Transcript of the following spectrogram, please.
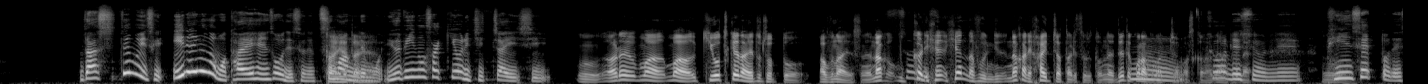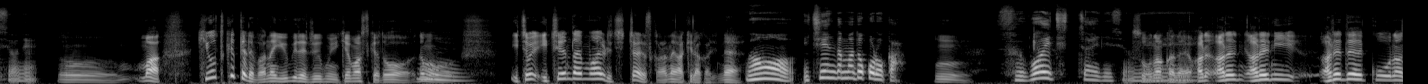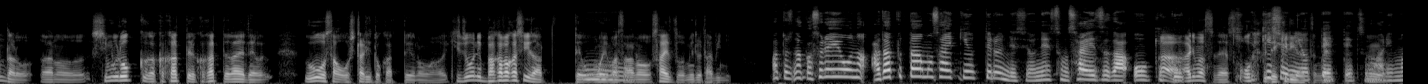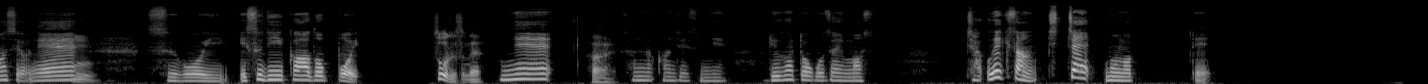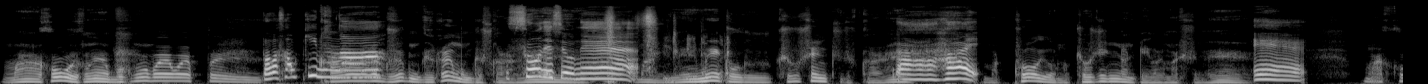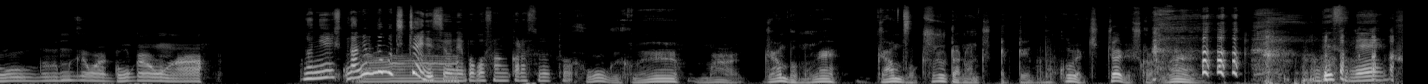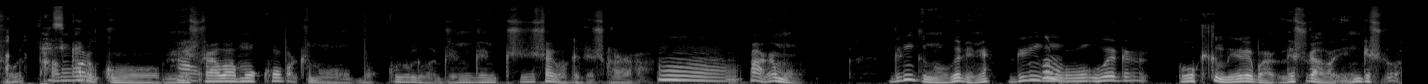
出してもいいですけど、入れるのも大変そうですよね。つまんでも。指の先よりちっちゃいし。うん。あれ、まあまあ、気をつけないとちょっと危ないですね。なんか、うっかり変変な風に中に入っちゃったりするとね、出てこなくなっちゃいますからね。うんそうですよ。よね。うんピンセットですよね。うん。まあ、気をつけてればね、指で十分いけますけど、でも、うん一円、一円台もよりちっちゃいですからね、明らかにね。もう、一円玉どころか。うん。すごいちっちゃいですよね。そう、なんかね、あれ、あれ、あれに、あれで、こう、なんだろう、あの、シムロックがかかってるかかってないで、右往左往したりとかっていうのは、非常にバカバカしいなって思います、うんあのサイズを見るたびに。あと、なんかそれ用のアダプターも最近売ってるんですよね。そのサイズが大きく。あ、ありますね。大きくでき機種によ。ってってやつもありますよね。うん。すごい。SD カードっぽい。そうですね。ねはい。そんな感じですね。ありがとうございます。じゃあ、植木さん、ちっちゃいものって、まあ、そうですね。僕の場合はやっぱり、馬場さん大きいもん体がなずいぶんでかいもんですからね。そうですよねまあ、2メートル9センチですからね。ああ、はい。まあ、東洋の巨人なんて言われますしね。ええまあ、そういう意味ではどうだろうな。何、何でもちっちゃいですよね、馬場さんからすると。そうですね。まあ、ジャンボもね、ジャンボ鶴田なんつってって、僕らちっちゃいですからね。ですね。それ確かに考えると、はい三沢も小鉢も僕よりは全然小さいわけですから。うん。まあでも、リングの上でね、リングの上で大きく見えればレスラーはいいんですよ。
